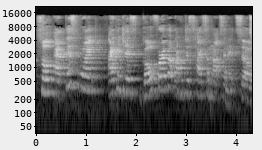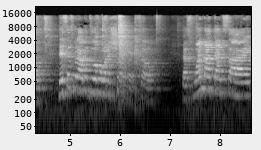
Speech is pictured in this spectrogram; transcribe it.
So at this point, I can just go further or I can just tie some knots in it. So this is what I would do if I want to shorten it. So that's one knot that side,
